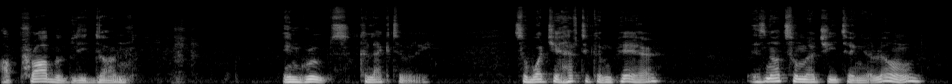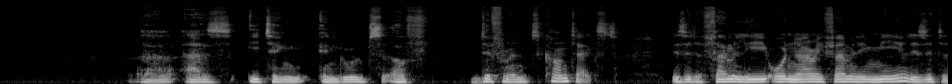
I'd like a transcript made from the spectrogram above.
are probably done in groups collectively. So what you have to compare is not so much eating alone uh, as eating in groups of different contexts. Is it a family, ordinary family meal? Is it a,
